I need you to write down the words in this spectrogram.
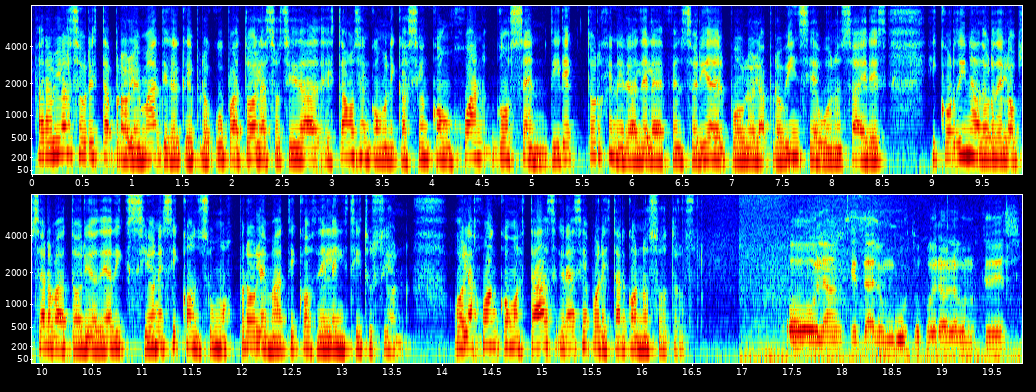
Para hablar sobre esta problemática que preocupa a toda la sociedad, estamos en comunicación con Juan Gosén, director general de la Defensoría del Pueblo de la provincia de Buenos Aires y coordinador del Observatorio de Adicciones y Consumos Problemáticos de la institución. Hola Juan, ¿cómo estás? Gracias por estar con nosotros. Hola, ¿qué tal? Un gusto poder hablar con ustedes.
